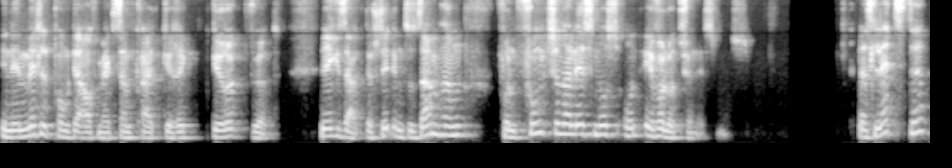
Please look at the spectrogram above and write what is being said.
in den Mittelpunkt der Aufmerksamkeit gerückt, gerückt wird. Wie gesagt, das steht im Zusammenhang von Funktionalismus und Evolutionismus. Das Letzte,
